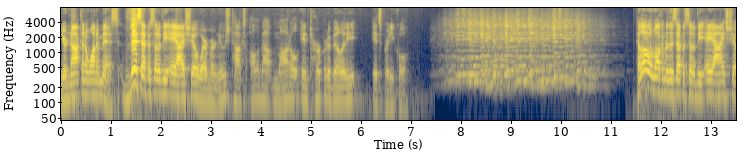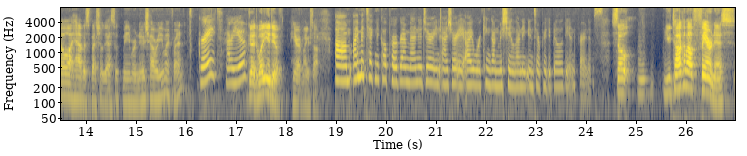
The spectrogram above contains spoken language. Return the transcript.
you're not going to want to miss this episode of the AI Show where Mehrnoosh talks all about model interpretability. It's pretty cool. Hello and welcome to this episode of the AI Show. I have a special guest with me, Mehrnoosh. How are you, my friend? Great. How are you? Good. What do you do here at Microsoft? Um, I'm a technical program manager in Azure AI working on machine learning interpretability and fairness. So you talk about fairness.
